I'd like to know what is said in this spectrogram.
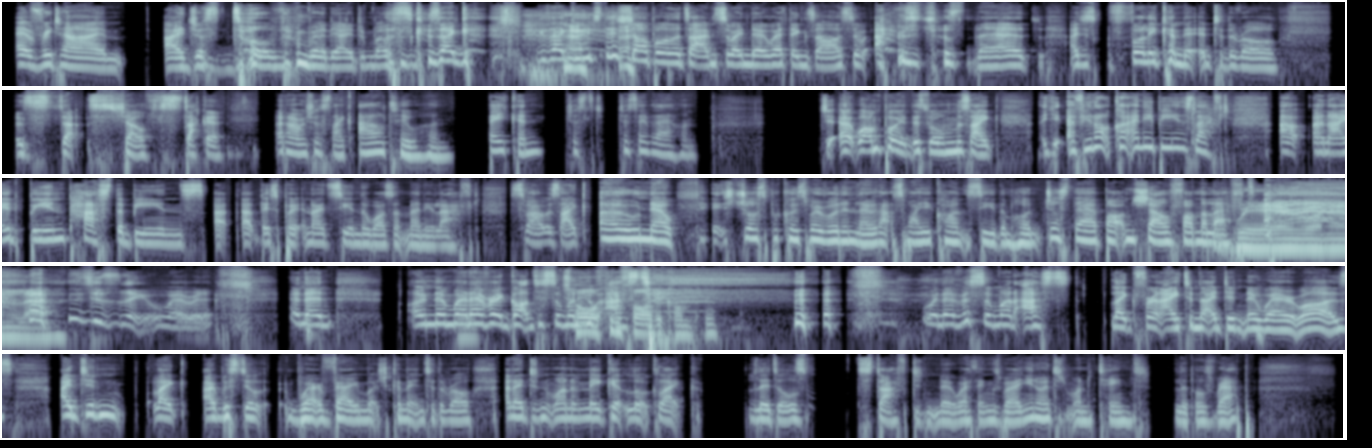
every time I just told them where the item was because I because I go to this shop all the time, so I know where things are. So I was just there. I just fully committed to the role. as sta- shelf stacker. And I was just like, I'll too, hun. Bacon, just just over there, hun. At one point, this woman was like, "Have you not got any beans left?" Uh, and I had been past the beans at, at this point, and I'd seen there wasn't many left. So I was like, "Oh no, it's just because we're running low. That's why you can't see them, hunt Just there, bottom shelf on the left." We're running low. Just like where and then and then whenever it got to someone Talking who asked for the company. whenever someone asked like for an item that I didn't know where it was, I didn't like I was still very very much committing to the role and I didn't want to make it look like Lidl's staff didn't know where things were. You know, I didn't want to taint Lidl's rep.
